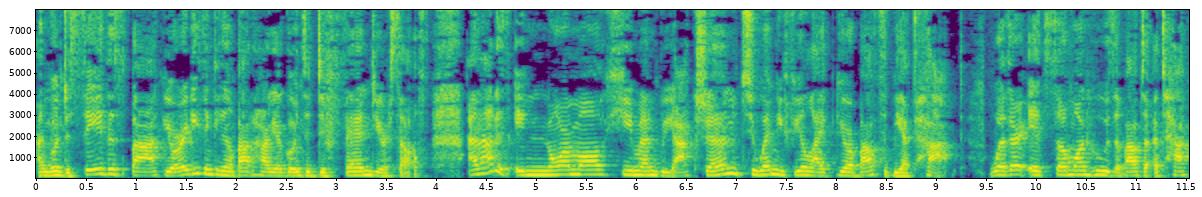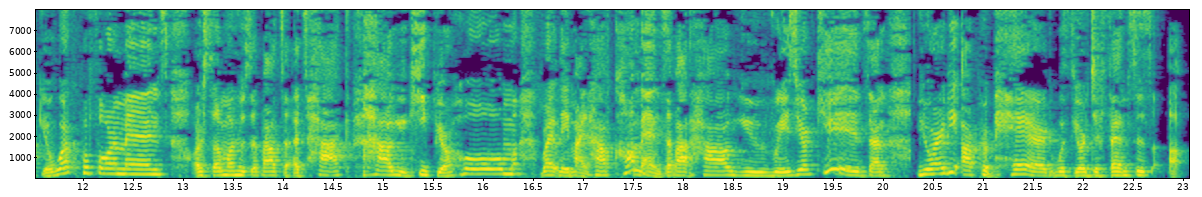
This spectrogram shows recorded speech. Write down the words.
I'm going to say this back. You're already thinking about how you're going to defend yourself. And that is a normal human reaction to when you feel like you're about to be attacked whether it's someone who's about to attack your work performance or someone who's about to attack how you keep your home, right? They might have comments about how you raise your kids and you already are prepared with your defenses up.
